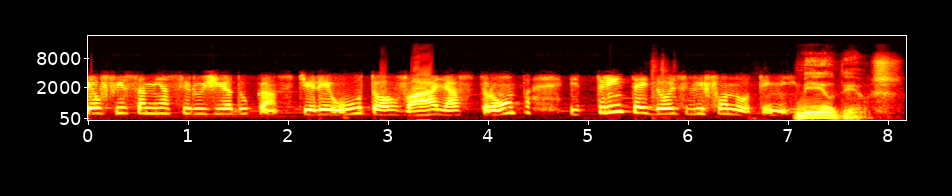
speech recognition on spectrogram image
eu fiz a minha cirurgia do câncer. Tirei o útero, a ovária, as trompas e 32 linfonodos em mim. Meu Deus.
